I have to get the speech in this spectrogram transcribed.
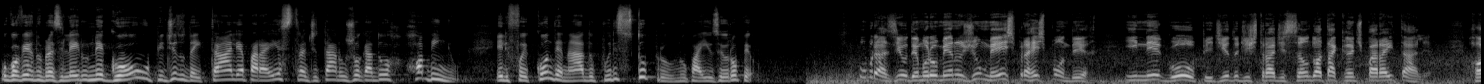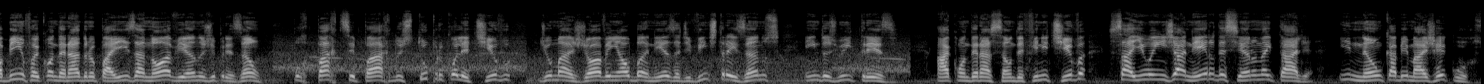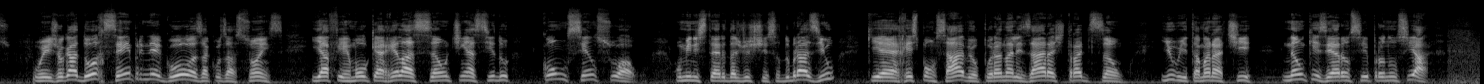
O governo brasileiro negou o pedido da Itália para extraditar o jogador Robinho. Ele foi condenado por estupro no país europeu. O Brasil demorou menos de um mês para responder e negou o pedido de extradição do atacante para a Itália. Robinho foi condenado no país a nove anos de prisão por participar do estupro coletivo de uma jovem albanesa de 23 anos em 2013. A condenação definitiva saiu em janeiro desse ano na Itália e não cabe mais recurso. O ex-jogador sempre negou as acusações e afirmou que a relação tinha sido consensual. O Ministério da Justiça do Brasil, que é responsável por analisar a extradição, e o Itamaraty não quiseram se pronunciar.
